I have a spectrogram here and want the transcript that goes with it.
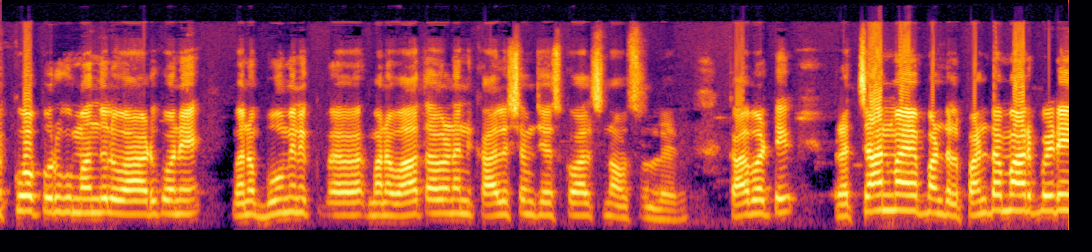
ఎక్కువ పురుగు మందులు వాడుకొని మన భూమిని మన వాతావరణాన్ని కాలుష్యం చేసుకోవాల్సిన అవసరం లేదు. కాబట్టి ప్రత్యామ్నాయ పంటలు పంట మార్పిడి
